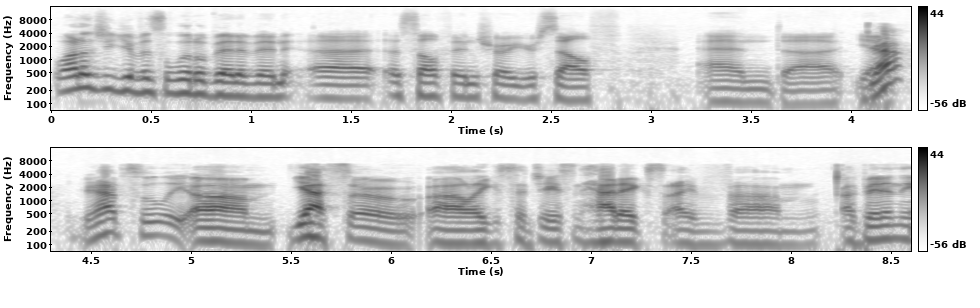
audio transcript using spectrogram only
why don't you give us a little bit of an uh, a self intro yourself, and uh, yeah, Yeah, yeah, absolutely. Um, yeah, so uh, like I said, Jason Haddix, I've um, I've been in the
